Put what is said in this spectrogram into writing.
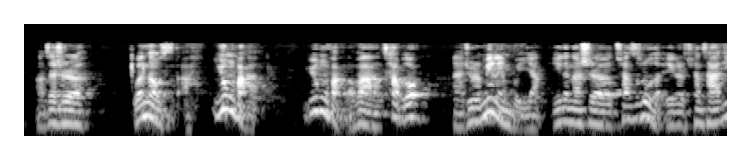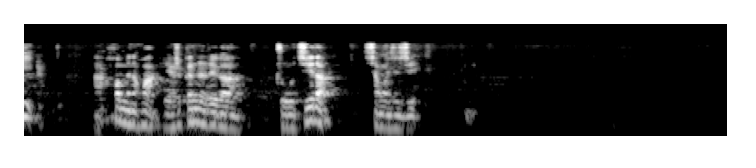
啊，这是 Windows 的啊，用法用法的话差不多啊，就是命令不一样，一个呢是穿丝路的，一个是穿插地啊，后面的话也是跟着这个主机的相关信息。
